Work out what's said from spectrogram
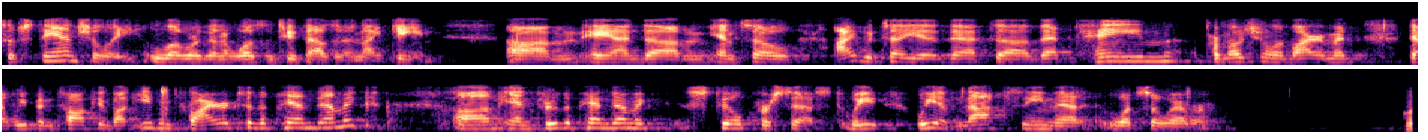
substantially lower than it was in 2019. Um, um, I would tell you that uh, same promotional environment that we've been talking about even prior to the pandemic um, and through the pandemic still persists. We have not seen that whatsoever. Good.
